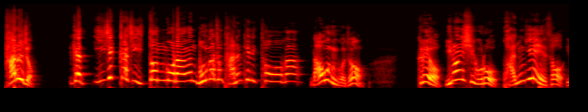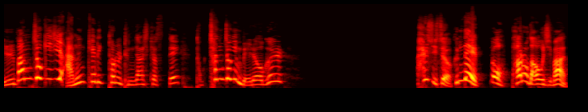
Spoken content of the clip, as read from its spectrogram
다르죠. 그러니까 이제까지 있던 거랑은 뭔가 좀 다른 캐릭터가 나오는 거죠. 그래요. 이런 식으로 관계에서 일반적이지 않은 캐릭터를 등장시켰을 때 독창적인 매력을 할 수 있어요. 근데 어 바로 나오지만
